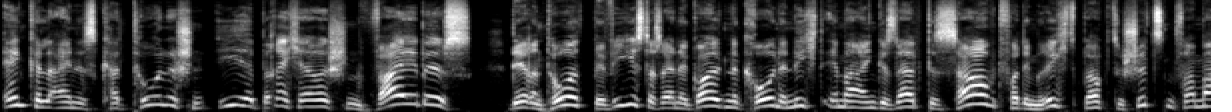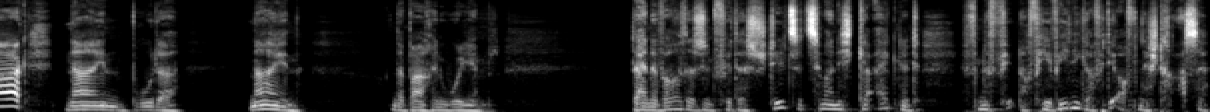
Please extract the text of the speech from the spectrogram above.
Enkel eines katholischen ehebrecherischen Weibes, deren Tod bewies, dass eine goldene Krone nicht immer ein gesalbtes Haupt vor dem Richtsblock zu schützen vermag. Nein, Bruder, nein, unterbrach ihn Williams. Deine Worte sind für das stillste Zimmer nicht geeignet, noch viel weniger für die offene Straße.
